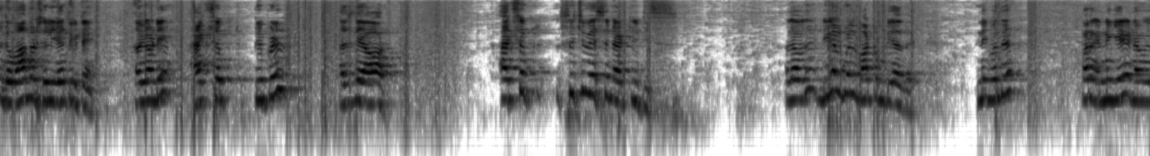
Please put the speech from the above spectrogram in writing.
அங்கே வாங்கன்னு சொல்லி ஏற்றுக்கிட்டேன் அதுக்காண்டி accept people as they are accept situation activities அதாவது நிகழ்வுகள் மாற்ற முடியாது. இன்றைக்கி வந்து பாருங்கள் இன்றைக்கி நம்ம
